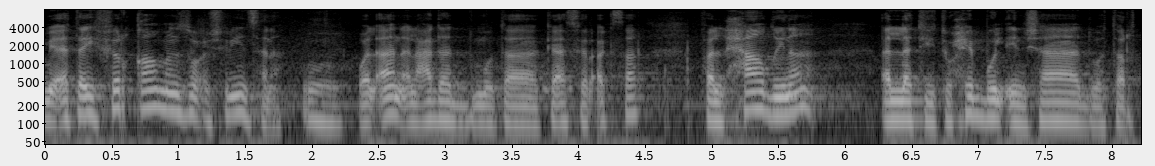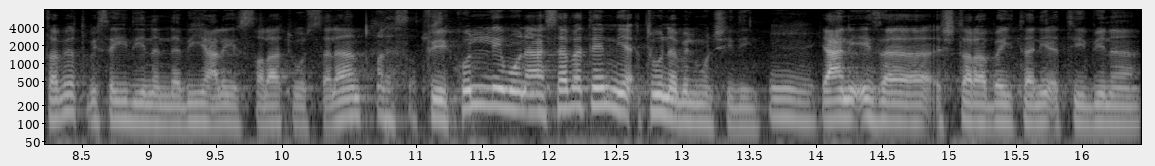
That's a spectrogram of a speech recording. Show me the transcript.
200 فرقة منذ 20 سنة. والآن العدد متكاثر أكثر. فالحاضنة التي تحب الإنشاد وترتبط بسيدنا النبي عليه الصلاة والسلام في كل مناسبة يأتون بالمنشدين. يعني إذا اشترى بيتا يأتي بنا.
